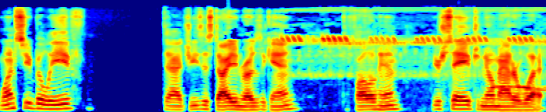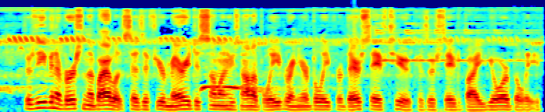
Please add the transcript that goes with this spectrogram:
Once you believe that Jesus died and rose again to follow him, you're saved no matter what. There's even a verse in the Bible that says if you're married to someone who's not a believer and you're a believer, they're saved too because they're saved by your belief.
